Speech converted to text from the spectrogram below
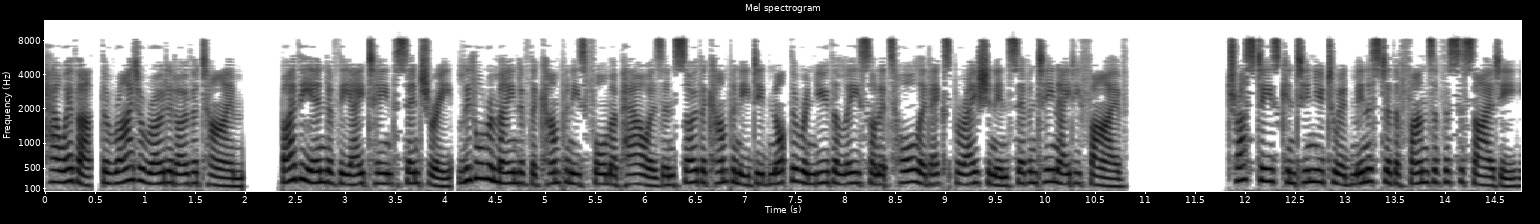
However, the right eroded over time. By the end of the 18th century, little remained of the company's former powers and so the company did not the renew the lease on its hall at expiration in 1785. Trustees continued to administer the funds of the society.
